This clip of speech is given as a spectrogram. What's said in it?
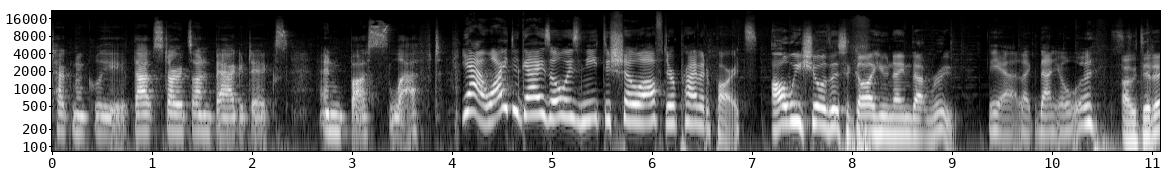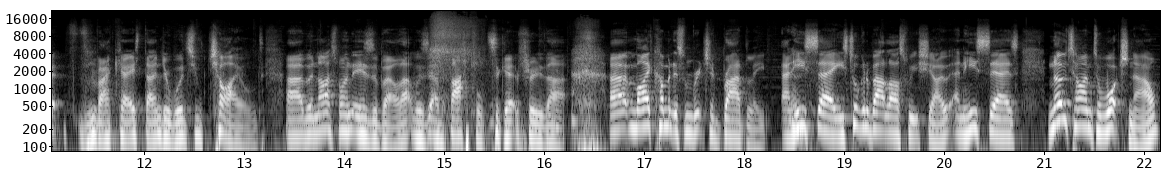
technically, that starts on Bag Dicks and busts left. Yeah, why do guys always need to show off their private parts? Are we sure there's a guy who named that route? Yeah, like Daniel Woods. Oh, did it? In that case, Daniel Woods, you child. Uh, but nice one, Isabel. That was a battle to get through that. Uh, my comment is from Richard Bradley, and he's saying he's talking about last week's show, and he says, "No time to watch now."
